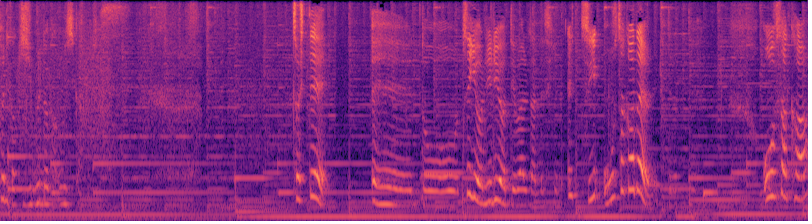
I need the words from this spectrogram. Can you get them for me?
とにかく自分のが美味しかったです。そしてえっ、ー、と次降りるよって言われたんですけどえ次大阪だよねってなって。大阪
